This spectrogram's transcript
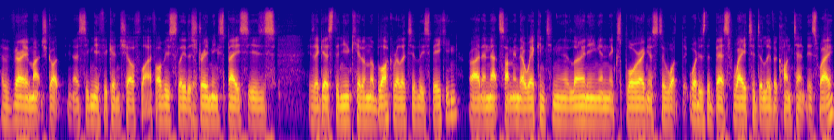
have very much got you know significant shelf life. Obviously, the streaming space is is I guess the new kid on the block, relatively speaking, right? And that's something that we're continually learning and exploring as to what the, what is the best way to deliver content this way,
